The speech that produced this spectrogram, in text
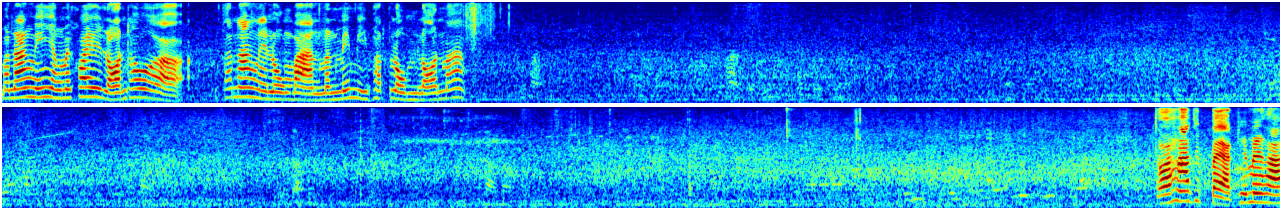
มานั่งนี้ยังไม่ค่อยร้อนเท่าถ้านั่งในโรงพยาบาลมันไม่มีพัดลมร้อนมาก ร้อยห้าสิบแปดใช่ไหมคะ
